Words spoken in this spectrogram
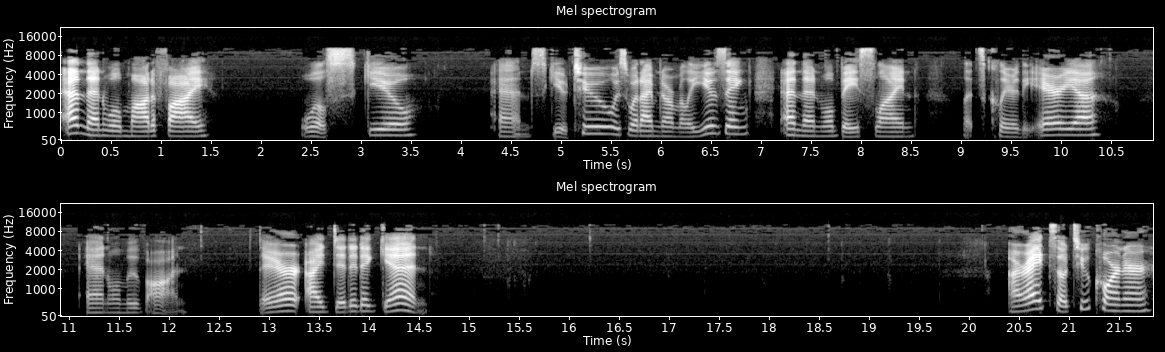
And then we'll modify, we'll skew, and skew 2 is what I'm normally using. And then we'll baseline. Let's clear the area and we'll move on. There, I did it again. All right, so two corner,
